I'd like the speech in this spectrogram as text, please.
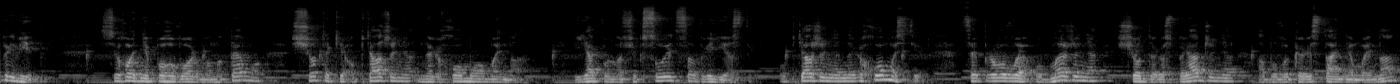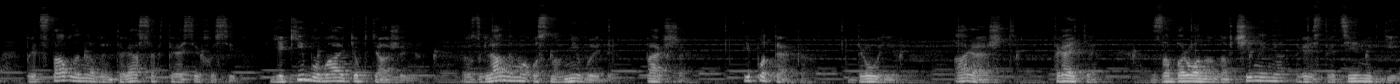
привіт! Сьогодні поговоримо на тему, що таке обтяження нерухомого майна і як воно фіксується в реєстрі. Обтяження нерухомості це правове обмеження щодо розпорядження або використання майна, представлене в інтересах третіх осіб. Які бувають обтяження? Розглянемо основні види. Перше іпотека. Друге арешт. Третє заборона на вчинення реєстраційних дій.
